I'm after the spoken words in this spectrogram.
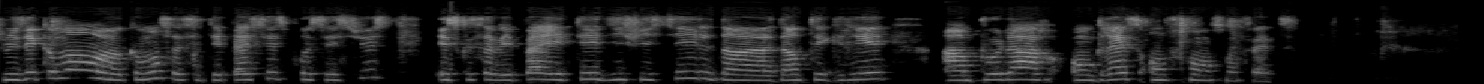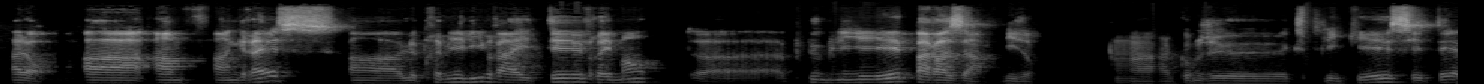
Je me disais comment, comment ça s'était passé ce processus? Est-ce que ça n'avait pas été difficile d'intégrer un polar en Grèce en France en fait Alors, en, Grèce, le premier livre a été vraiment euh, publié par hasard, disons. Euh, comme je expliquais, c'était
